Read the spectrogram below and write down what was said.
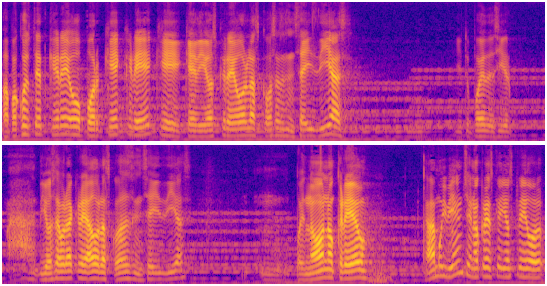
¿A poco usted cree o por qué cree que, que Dios creó las cosas en seis días? Puedes decir, ah, ¿Dios habrá creado las cosas en seis días? Mm, pues no, no creo. Ah, muy bien, si no crees que Dios creó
